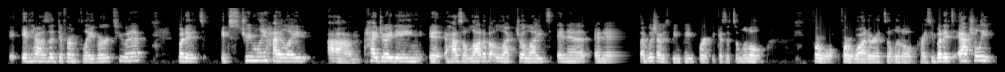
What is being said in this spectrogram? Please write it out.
it has a different flavor to it, but it's extremely highlight, um, hydrating. It has a lot of electrolytes in it, and it, I wish I was being paid for it because it's a little for for water. It's a little pricey, but it's actually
